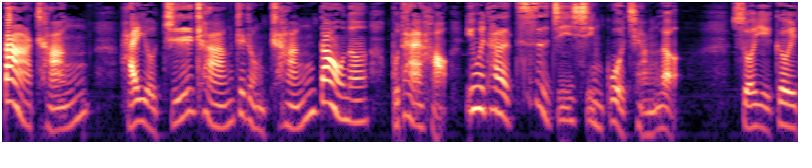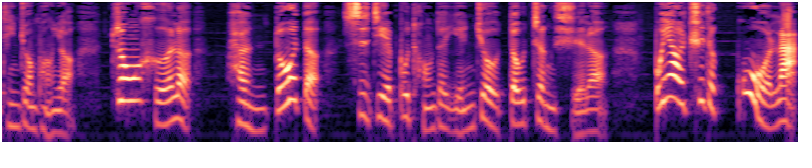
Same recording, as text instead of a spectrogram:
大肠还有直肠这种肠道呢不太好，因为它的刺激性过强了。所以各位听众朋友，综合了很多的世界不同的研究都证实了，不要吃的过辣，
